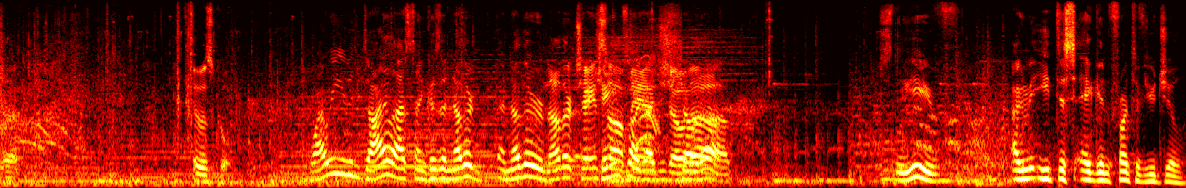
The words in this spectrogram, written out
that. It was cool. Why we even die last time? Because another another Another chainsaw guy man just showed showed up. up. Just leave. I'm gonna eat this egg in front of you, Jill.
